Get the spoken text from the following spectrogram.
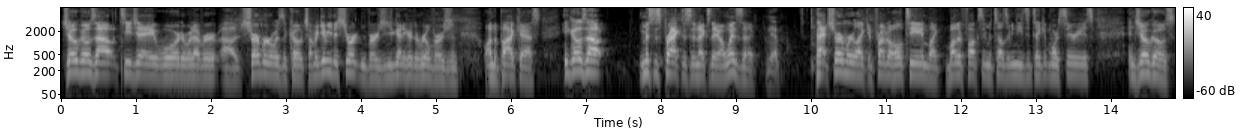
Joe goes out, TJ Ward or whatever. Uh, Shurmur was the coach. I'm gonna give you the shortened version. You got to hear the real version on the podcast. He goes out, misses practice the next day on Wednesday. yeah. Pat Shurmur, like in front of the whole team, like motherfucks him and tells him he needs to take it more serious. And Joe goes,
